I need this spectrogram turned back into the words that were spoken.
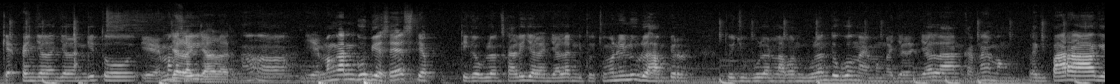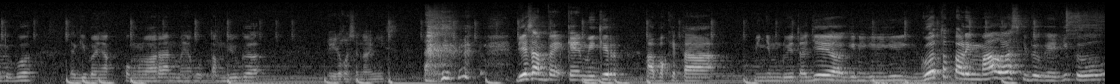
kayak pengen jalan-jalan gitu. Ya emang sih. Jalan-jalan. Heeh. ya emang kan gue biasanya setiap tiga bulan sekali jalan-jalan gitu. Cuman ini udah hampir 7 bulan 8 bulan tuh gue nggak emang nggak jalan-jalan. Karena emang lagi parah gitu gue lagi banyak pengeluaran banyak utang juga. Iya kok nangis. dia sampai kayak mikir apa kita minjem duit aja ya gini gini gini. Gue tuh paling males gitu kayak gitu.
